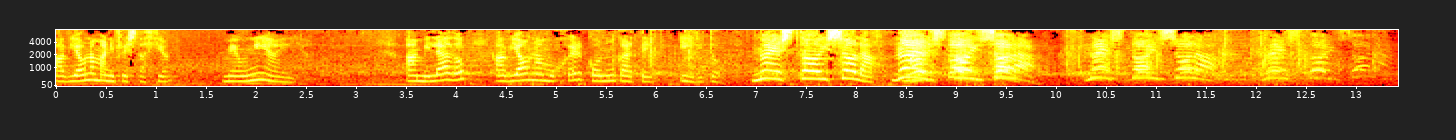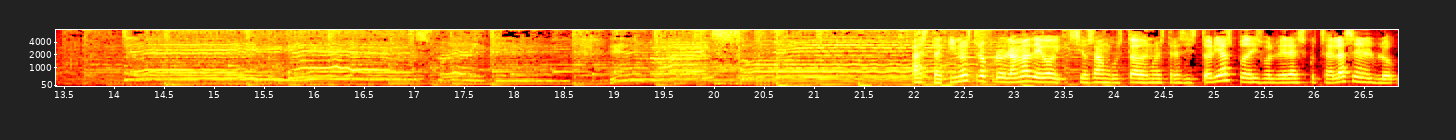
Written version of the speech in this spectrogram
había una manifestación. Me uní a ella. A mi lado había una mujer con un cartel y gritó, ¡No estoy sola! ¡No estoy sola! ¡No estoy sola! ¡No estoy sola! Hasta aquí nuestro programa de hoy. Si os han gustado nuestras historias podéis volver a escucharlas en el blog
